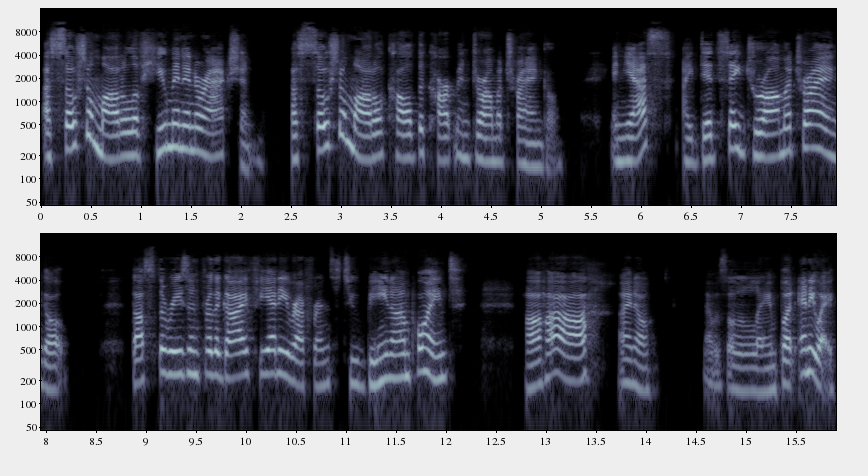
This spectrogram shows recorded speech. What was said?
a social model of human interaction a social model called the Karpman drama triangle. And yes, I did say drama triangle. That's the reason for the Guy Fieri reference to being on point. Ha ha. I know that was a little lame, but anyway,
